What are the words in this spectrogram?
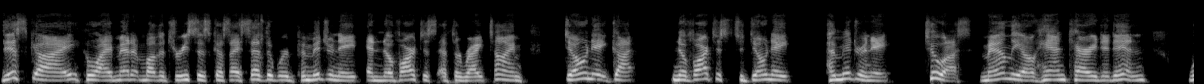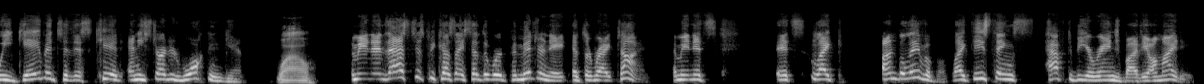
This guy, who I met at Mother Teresa's because I said the word pamidronate and Novartis at the right time, donate got Novartis to donate pamidronate to us. Manlio hand carried it in. We gave it to this kid and he started walking again. Wow. I mean, and that's just because I said the word pamidronate at the right time. I mean, it's it's like unbelievable. Like these things have to be arranged by the Almighty.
